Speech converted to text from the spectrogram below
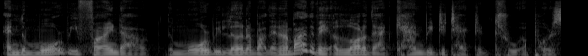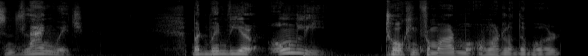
And the more we find out, the more we learn about that. And by the way, a lot of that can be detected through a person's language. But when we are only talking from our model of the world,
